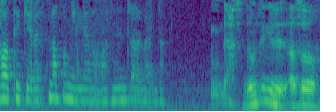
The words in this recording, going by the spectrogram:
Vad tycker resten av familjen om att ni drar iväg då? Alltså de tycker det, alltså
